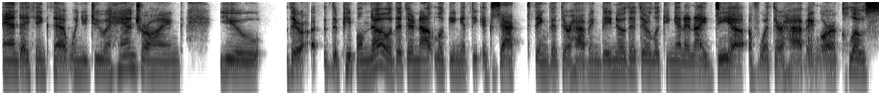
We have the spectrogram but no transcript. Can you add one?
And I think that when you do a hand drawing, you there the people know that they're not looking at the exact thing that they're having. They know that they're looking at an idea of what they're having or a close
